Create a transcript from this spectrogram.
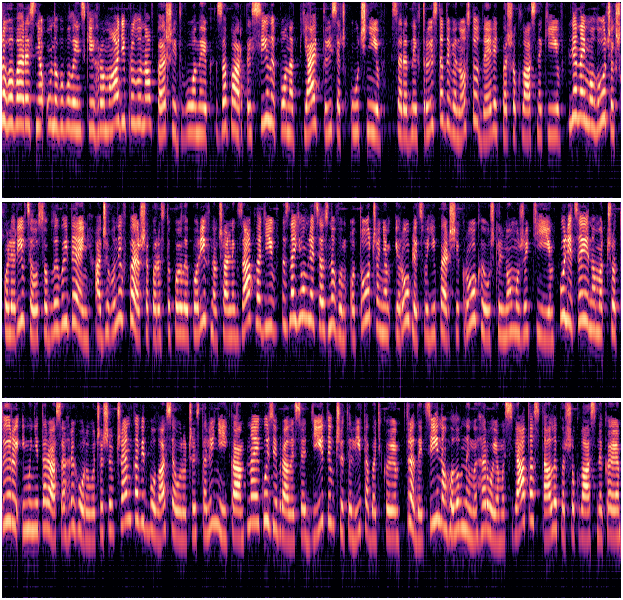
1 вересня у Нововолинській громаді пролунав перший дзвоник. За парти сіли понад 5 тисяч учнів. Серед них 399 першокласників. Для наймолодших школярів це особливий день, адже вони вперше переступили поріг навчальних закладів, знайомляться з новим оточенням і роблять свої перші кроки у шкільному житті. У ліцеї номер 4 імені Тараса Григоровича Шевченка відбулася урочиста лінійка, на яку зібралися діти, вчителі та батьки. Традиційно головними героями свята стали першокласники.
